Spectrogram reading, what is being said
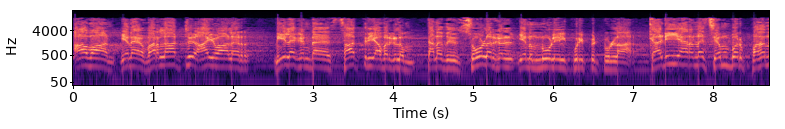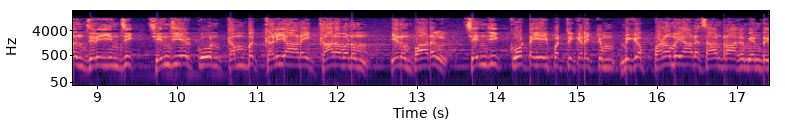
ஆவான் என வரலாற்று ஆய்வாளர் நீலகண்ட சாத்ரி அவர்களும் தனது சோழர்கள் எனும் நூலில் குறிப்பிட்டுள்ளார். கடியாரண செம்பர் பதினஞ்சரி இஞ்சி செஞ்சியர்கோன் கம்ப களியானை காணவனும் எனும் பாடல் செஞ்சி கோட்டையை பற்றி கிடைக்கும் மிக பழமையான சான்றாகும் என்று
